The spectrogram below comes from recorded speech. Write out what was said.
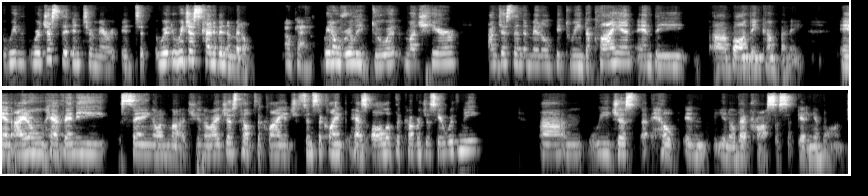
we we're just the intermediate. Inter, we're, we're just kind of in the middle. Okay. We don't really do it much here. I'm just in the middle between the client and the uh, bonding company, and I don't have any saying on much. You know, I just help the client since the client has all of the coverages here with me um, we just help in you know that process of getting a bond.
